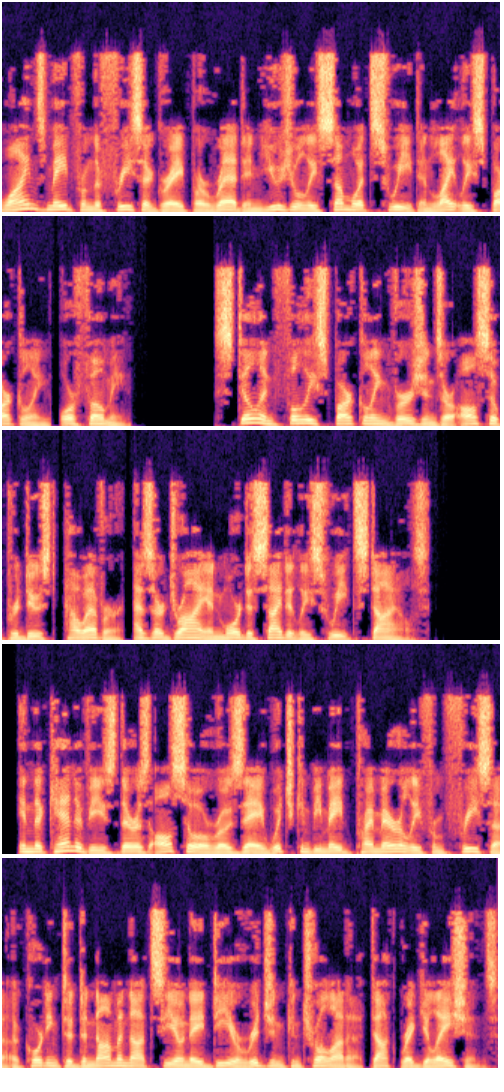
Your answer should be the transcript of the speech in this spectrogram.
Wines made from the Freisa grape are red and usually somewhat sweet and lightly sparkling, or foaming. Still and fully sparkling versions are also produced, however, as are dry and more decidedly sweet styles. In the Canavese there is also a rosé which can be made primarily from Freisa according to Denominazione di origine controllata regulations.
